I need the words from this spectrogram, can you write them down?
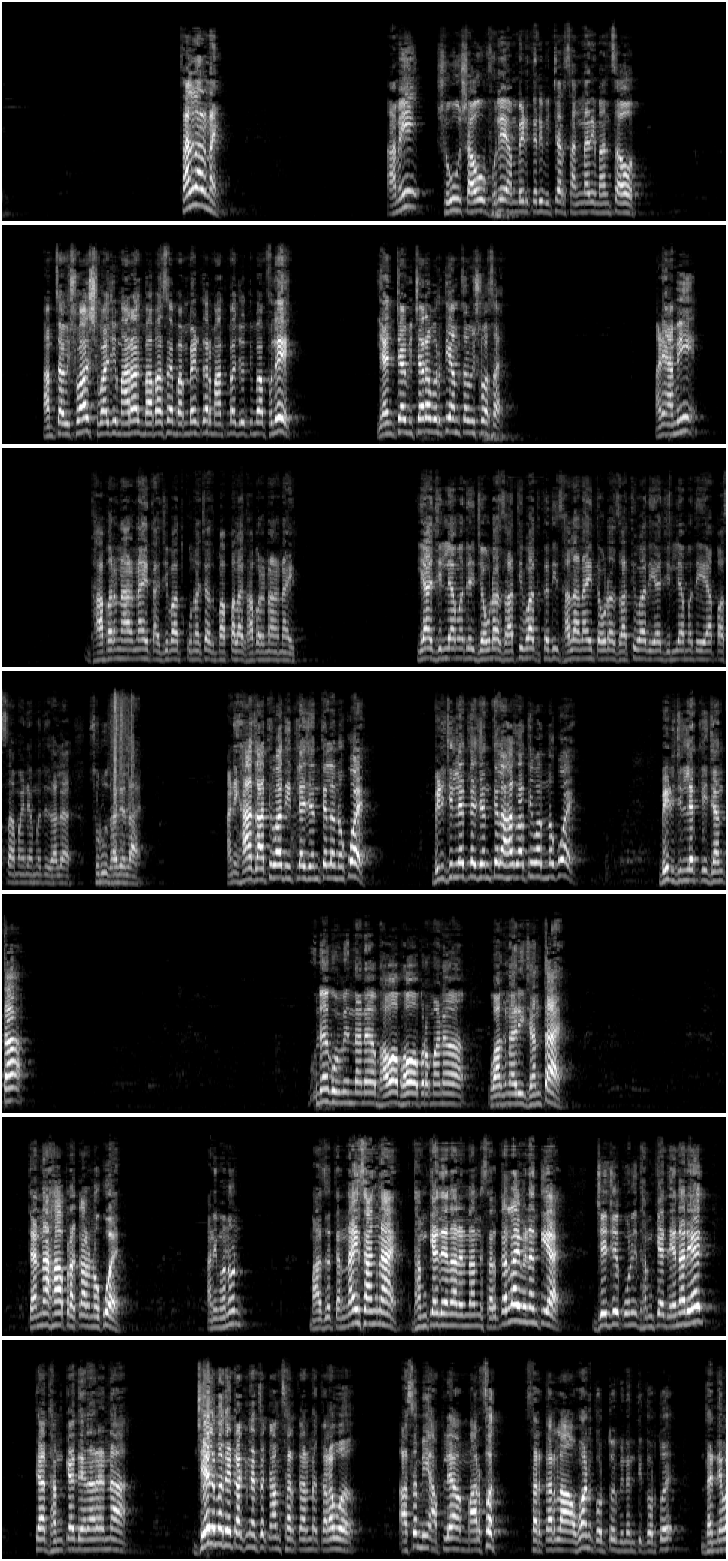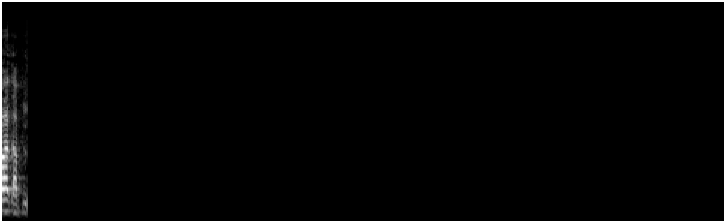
चालणार नाही. आम्ही शिव शाहू फुले आंबेडकरी विचार सांगणारी माणसं आहोत. आमचा विश्वास शिवाजी महाराज बाबासाहेब आंबेडकर महात्मा ज्योतिबा फुले यांच्या विचारावरती आमचा विश्वास आहे. आणि आम्ही घाबरणार नाहीत अजिबात कुणाच्याच बापाला घाबरणार नाहीत. या जिल्ह्यामध्ये जेवढा जातीवाद कधी झाला नाही तेवढा जातीवाद या जिल्ह्यामध्ये या पाच सहा महिन्यामध्ये झाला सुरू झालेला आहे. आणि हा जातीवाद इथल्या जनतेला नको आहे. बीड जिल्ह्यातल्या जनतेला हा जातीवाद नको आहे. बीड जिल्ह्यातली जनता गुन्हेगोविंदानं भावाभावाप्रमाणे वागणारी जनता आहे. त्यांना हा प्रकार नको आहे. आणि म्हणून माझं त्यांनाही सांगणं आहे धमक्या देणाऱ्यांना आणि सरकारलाही विनंती आहे जे जे कोणी धमक्या देणारे आहेत त्या धमक्या देणाऱ्यांना जेलमध्ये टाकण्याचं काम सरकारनं करावं असं मी आपल्या मार्फत सरकारला आव्हान करतोय विनंती करतोय. धन्यवाद आपल्या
